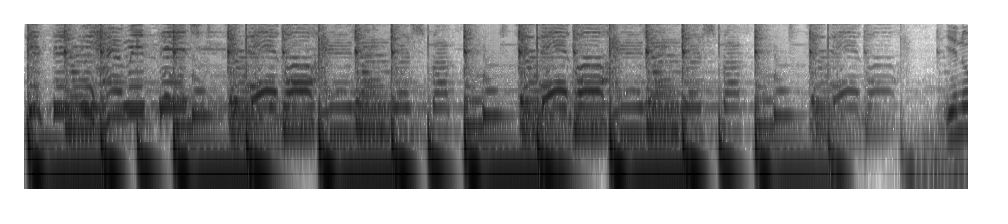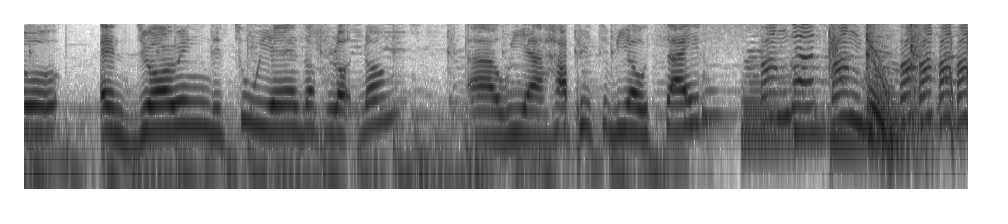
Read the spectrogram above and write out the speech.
This is the heritage. Tobago. Tobago. Tobago. You know, enduring the two years of lockdown, uh, we are happy to be outside. Bongo, bongo, bongo,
